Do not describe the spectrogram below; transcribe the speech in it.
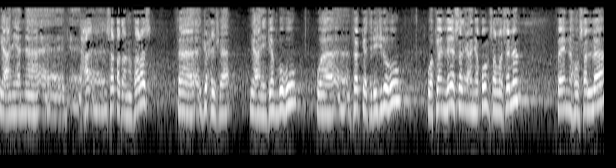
يعني أن آه، سقط من فرس فجحش يعني جنبه وفكت رجله وكان لا يستطيع أن يقوم صلى الله عليه وسلم فإنه صلى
